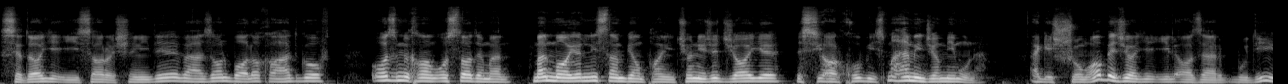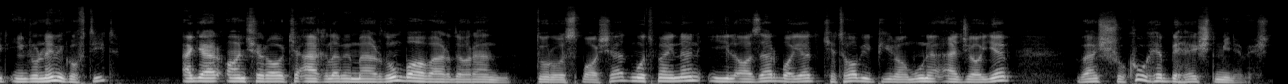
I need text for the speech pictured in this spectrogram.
صدای عیسی را شنیده و از آن بالا خواهد گفت عذر می‌خوام استاد من من مایل نیستم بیام پایین چون اینجا جای بسیار خوبی است من همینجا میمونم. اگه شما به جای ایل آذر بودید این رو نمی‌گفتید؟ اگر آنچه را که اغلب مردم باور دارند درست باشد مطمئنا ایل آذر باید کتابی پیرامون عجایب و شکوه بهشت می نوشت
